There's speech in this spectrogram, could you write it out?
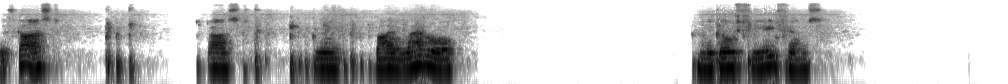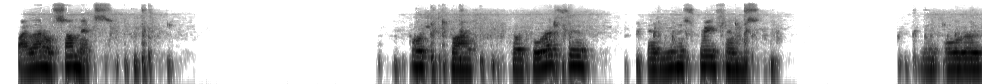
discussed discussed in bilateral negotiations, bilateral summits pushed by progressive administrations in order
